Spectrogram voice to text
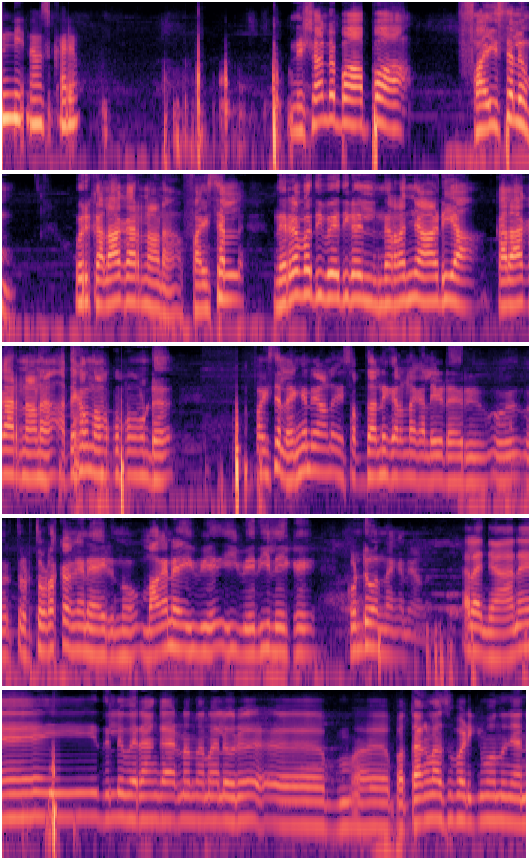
നമസ്കാരം. നിഷാന്റെ ബാപ്പ ഫൈസലും ഒരു കലാകാരനാണ്. ഫൈസൽ നിരവധി വേദികളിൽ നിറഞ്ഞാടിയ കലാകാരനാണ്. അദ്ദേഹം നമുക്കൊപ്പം ഉണ്ട് ഫൈസൽ എങ്ങനെയാണ് ശബ്ദാനുകരണ കലയുടെ ഒരു തുടക്കം എങ്ങനെയായിരുന്നു? മകനെ ഈ വേദിയിലേക്ക് കൊണ്ടുവന്ന എങ്ങനെയാണ്? അല്ല ഞാൻ ഇതിൽ വരാൻ കാരണം എന്ന് പറഞ്ഞാൽ ഒരു പത്താം ക്ലാസ് പഠിക്കുമ്പോൾ ഞാൻ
